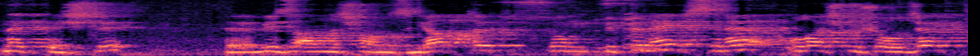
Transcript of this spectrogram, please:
netleşti. E, biz anlaşmamızı yaptık. Bütün hepsine ulaşmış olacak.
